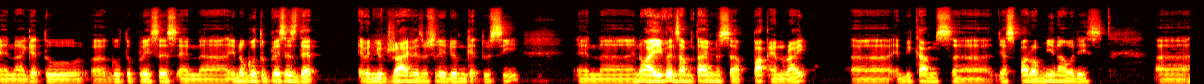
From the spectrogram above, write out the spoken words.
And I get to uh, go to places and, uh, you know, go to places that when you drive, especially, you don't get to see. And, uh, you know, I even sometimes uh, park and ride. Uh, it becomes uh, just part of me nowadays. Uh,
